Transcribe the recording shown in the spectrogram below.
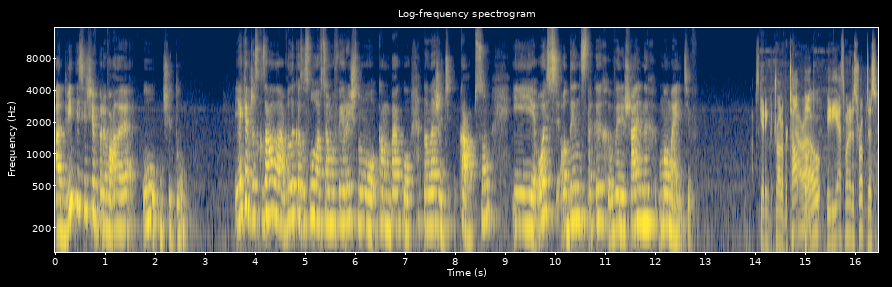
а 2 тисячі переваги у G2. Як я вже сказала, велика заслуга в цьому феєричному камбеку належить капсу. І ось один з таких вирішальних моментів. Caps getting control over top, Arrow. but BDS want to disrupt it.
